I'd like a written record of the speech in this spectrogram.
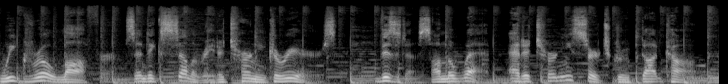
we grow law firms and accelerate attorney careers. Visit us on the web at attorneysearchgroup.com.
